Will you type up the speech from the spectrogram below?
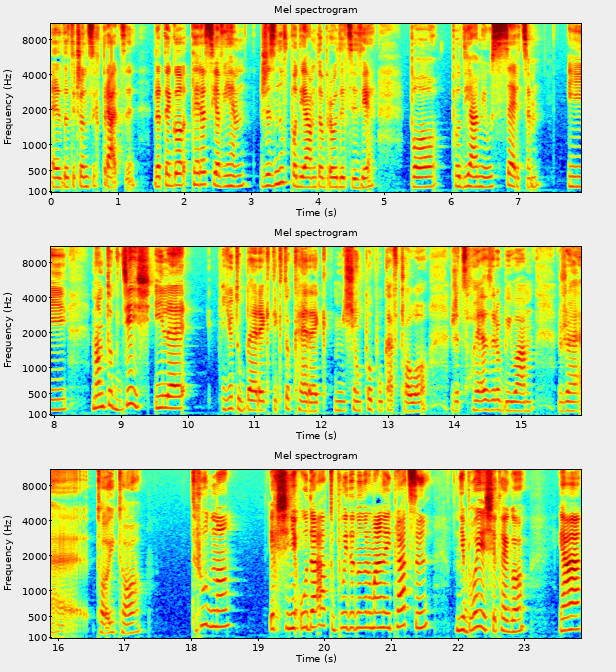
e, dotyczących pracy. Dlatego teraz ja wiem, że znów podjęłam dobrą decyzję, bo podjęłam ją z sercem. I mam tu gdzieś, ile youtuberek, tiktokerek mi się popuka w czoło, że co ja zrobiłam, że to i to. Trudno. Jak się nie uda, to pójdę do normalnej pracy. Nie boję się tego. Ja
